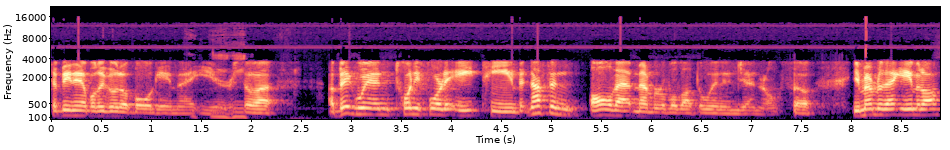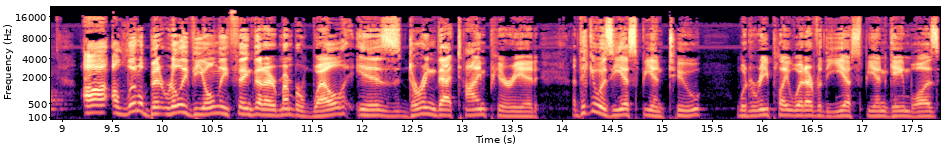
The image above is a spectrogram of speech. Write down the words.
to being able to go to a bowl game that year. Mm-hmm. So uh, a big win, 24 to 18, but nothing all that memorable about the win in general. So you remember that game at all? Uh, a little bit. Really, the only thing that I remember well is during that time period. I think it was ESPN two would replay whatever the ESPN game was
